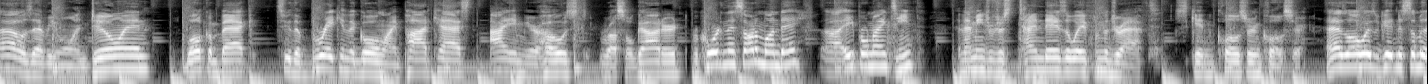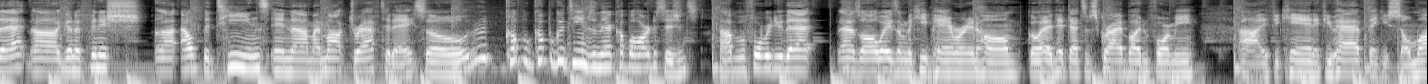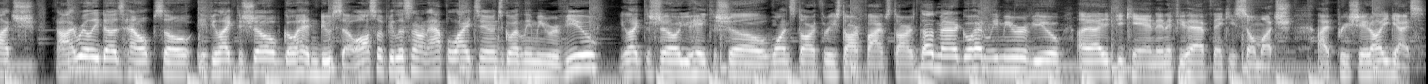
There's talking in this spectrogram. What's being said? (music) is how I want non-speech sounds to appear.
How's everyone doing? Welcome back to the Breaking the Goal Line podcast. I am your host, Russell Goddard. Recording this on a Monday, uh, April 19th, and that means we're just 10 days away from the draft. Just getting closer and closer. As always, we're getting to some of that. Uh, gonna finish uh, out the teens in uh, my mock draft today, so a couple, couple good teams in there, a couple hard decisions. Uh, but before we do that, as always, I'm gonna keep hammering it home. Go ahead and hit that subscribe button for me. Uh, if you can, if you have, thank you so much. Uh, it really does help. So if you like the show, go ahead and do so. Also, if you listen on Apple iTunes, go ahead and leave me a review. You like the show, you hate the show, one star, three star, five stars, doesn't matter. Go ahead and leave me a review uh, if you can. And if you have, thank you so much. I appreciate all you guys.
